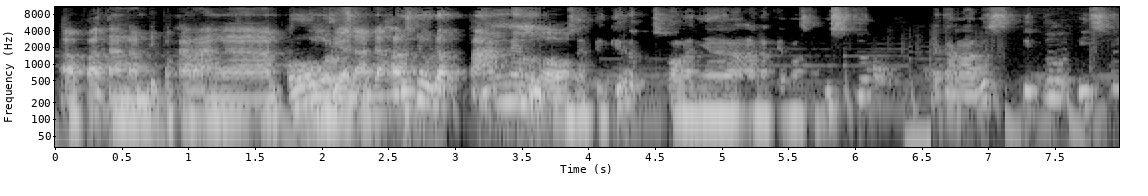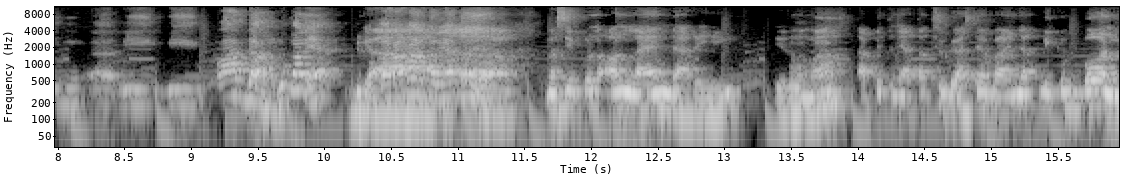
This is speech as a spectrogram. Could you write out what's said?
apa tanam di pekarangan Oh, kemudian ada harusnya udah panen loh Saya pikir sekolahnya anaknya Mas Agus itu, eh Kang Agus itu di eh, di di ladang, bukan ya? Di Enggak, pekarangan ternyata ya. Meskipun online daring di rumah Hmm. tapi ternyata tugasnya banyak di kebun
